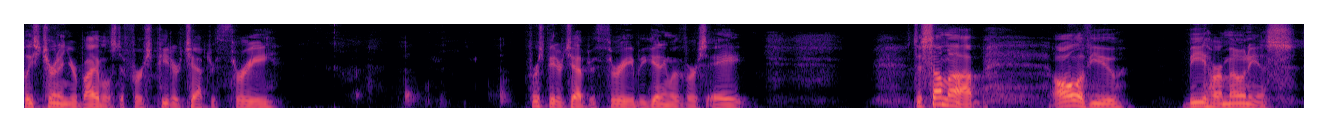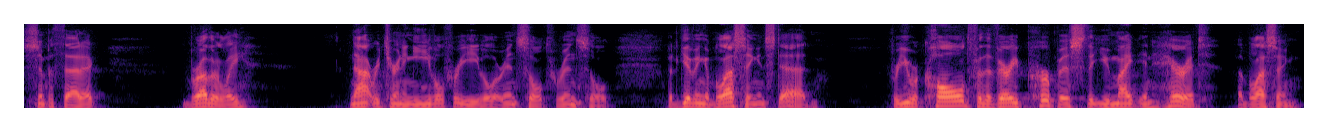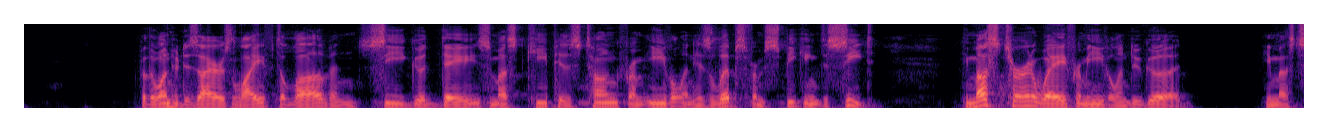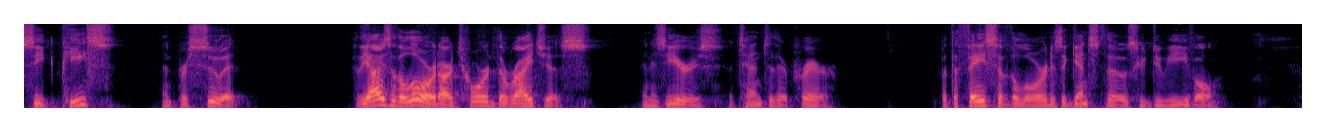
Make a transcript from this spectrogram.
Please turn in your Bibles to 1 Peter chapter 3. 1 Peter chapter 3, beginning with verse 8. To sum up, all of you be harmonious, sympathetic, brotherly, not returning evil for evil or insult for insult, but giving a blessing instead. For you were called for the very purpose that you might inherit a blessing. For the one who desires life to love and see good days must keep his tongue from evil and his lips from speaking deceit. He must turn away from evil and do good. He must seek peace and pursue it. For the eyes of the Lord are toward the righteous, and his ears attend to their prayer. But the face of the Lord is against those who do evil.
